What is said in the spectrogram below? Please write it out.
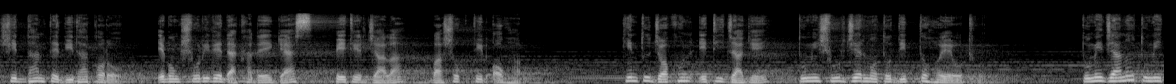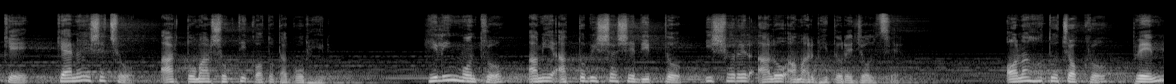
সিদ্ধান্তে দ্বিধা করো এবং শরীরে দেখা দেয় গ্যাস, পেটের জ্বালা বা শক্তির অভাব। কিন্তু যখন এটি জাগে, তুমি সূর্যের মতো দীপ্ত হয়ে ওঠো। তুমি জানো তুমি কে, কেন এসেছ, আর তোমার শক্তি কতটা গভীর। হিলিং মন্ত্র, আমি আত্মবিশ্বাসে দীপ্ত, ঈশ্বরের আলো আমার ভিতরে জ্বলছে। অনাহত চক্র প্রেম,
